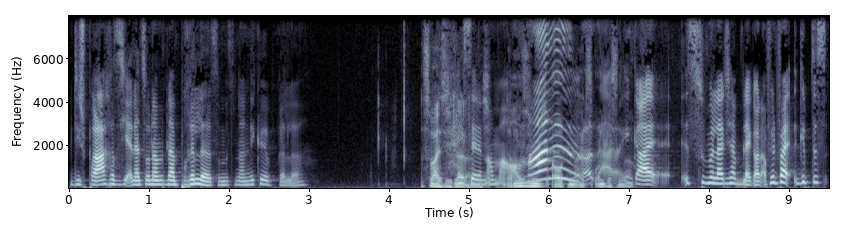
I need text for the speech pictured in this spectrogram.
die Sprache sich ändert, so mit einer Brille, so mit so einer Nickelbrille. Das weiß ich heißt leider der nicht. nochmal? Da Oh muss ich mich outen Mann! als. Egal, es tut mir leid, ich habe Blackout. Auf jeden Fall gibt es,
